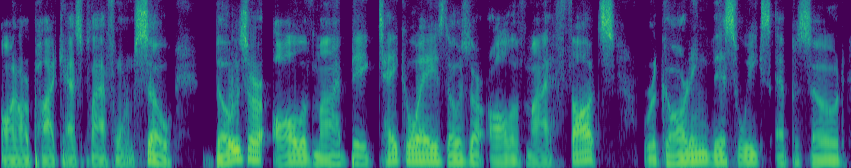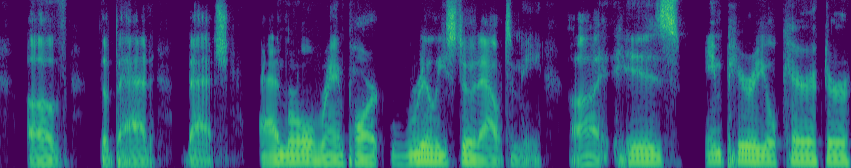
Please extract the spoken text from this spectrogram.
on our podcast platform. So, those are all of my big takeaways. Those are all of my thoughts regarding this week's episode of The Bad Batch. Admiral Rampart really stood out to me. Uh, his imperial character,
